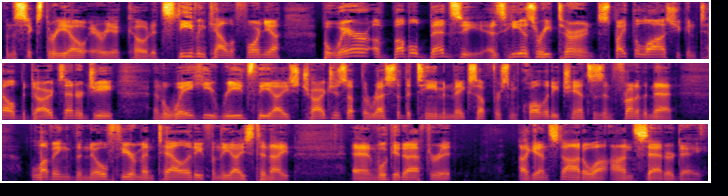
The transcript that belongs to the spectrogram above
from the 630 area code. It's Steve in California. Beware of Bubble Bedsy as he has returned. Despite the loss, you can tell Bedard's energy and the way he reads the ice charges up the rest of the team and makes up for some quality chances in front of the net. Loving the no fear mentality from the ice tonight, and we'll get after it against Ottawa on Saturday.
